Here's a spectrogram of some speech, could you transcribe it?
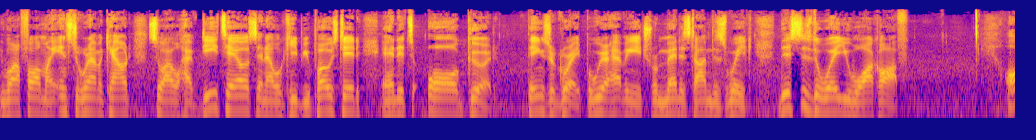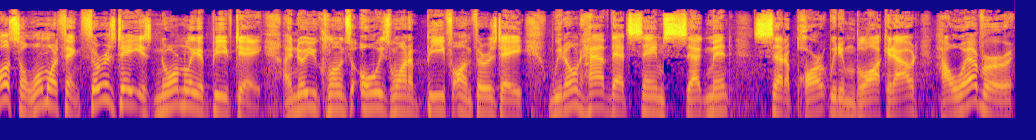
You want to follow my Instagram account, so I will have details and I will keep you posted, and it's all good. Things are great, but we are having a tremendous time this week. This is the way you walk off. Also, one more thing. Thursday is normally a beef day. I know you clones always want a beef on Thursday. We don't have that same segment set apart. We didn't block it out. However,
